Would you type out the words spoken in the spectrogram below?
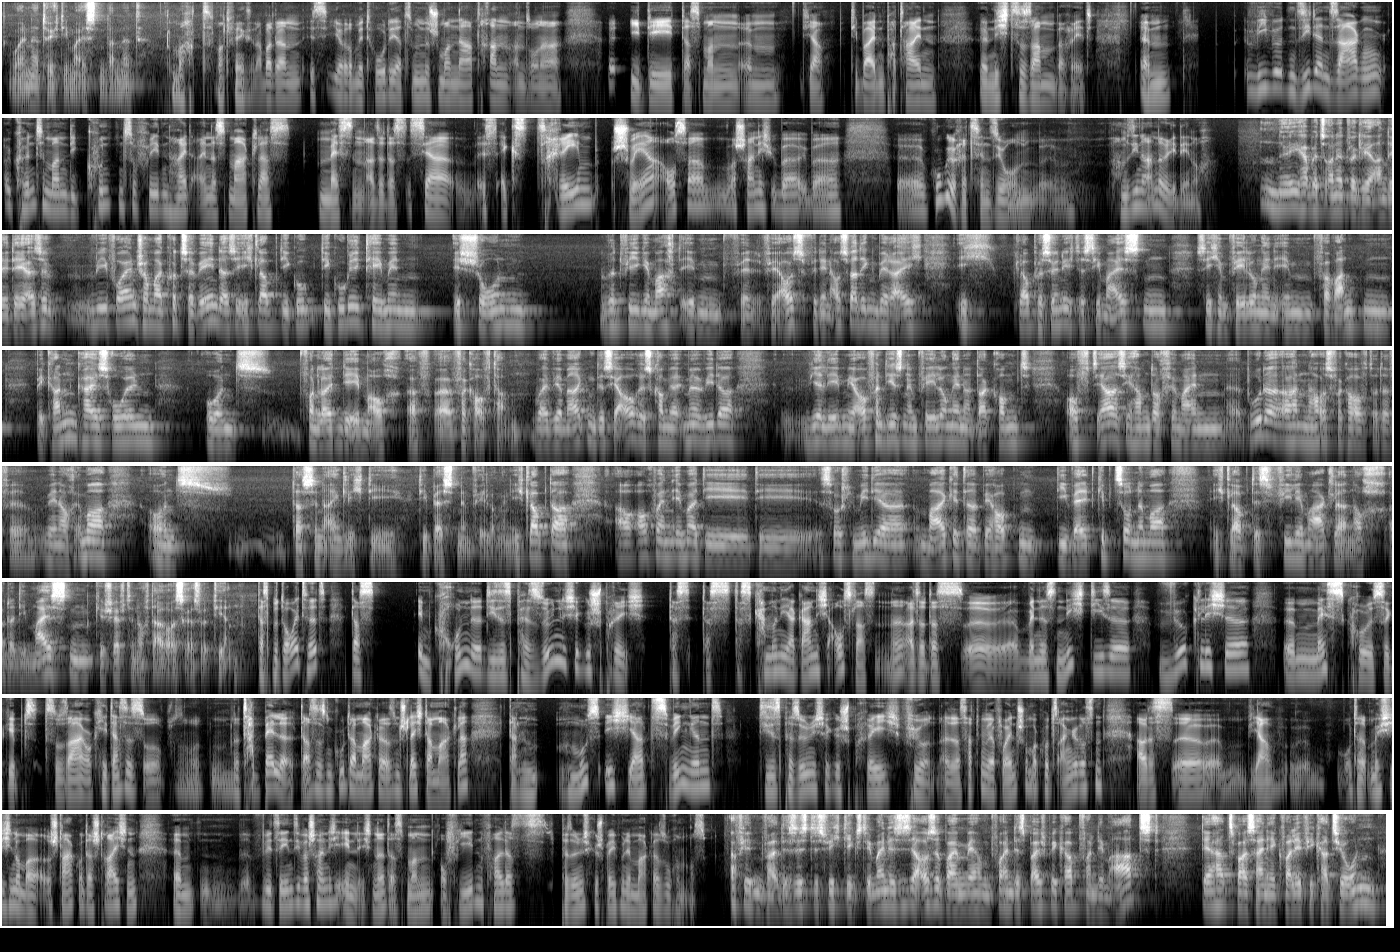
wollen natürlich die meisten dann nicht. Macht, macht wenig Sinn. Aber dann ist Ihre Methode ja zumindest schon mal nah dran an so einer äh, Idee, dass man ähm, ja, die beiden Parteien äh, nicht zusammenberät. Ähm, wie würden Sie denn sagen, könnte man die Kundenzufriedenheit eines Maklers messen? Also das ist ja ist extrem schwer, außer wahrscheinlich über, über äh, Google-Rezensionen. Äh, haben Sie eine andere Idee noch? Nee, ich habe jetzt auch nicht wirklich eine andere Idee. Also wie vorhin schon mal kurz erwähnt, also ich glaube, die, die Google-Themen ist schon, wird viel gemacht eben für, für, aus, für den auswärtigen Bereich. Ich glaube persönlich, dass die meisten sich Empfehlungen im Verwandten Bekanntenkreis holen und von Leuten, die eben auch äh, verkauft haben. Weil wir merken das ja auch, es kommen ja immer wieder, wir leben ja auch von diesen Empfehlungen und da kommt oft, ja, Sie haben doch für meinen äh, Bruder ein Haus verkauft oder für wen auch immer und das sind eigentlich die, die besten Empfehlungen. Ich glaube, da, auch wenn immer die, die Social Media Marketer behaupten, die Welt gibt so nimmer, ich glaube, dass viele Makler noch oder die meisten Geschäfte noch daraus resultieren. Das bedeutet, dass im Grunde dieses persönliche Gespräch das, das, das kann man ja gar nicht auslassen. Ne? Also, das, äh, wenn es nicht diese wirkliche äh, Messgröße gibt, zu sagen, okay, das ist so, so, eine Tabelle, das ist ein guter Makler, das ist ein schlechter Makler, dann muss ich ja zwingend dieses persönliche Gespräch führen. Also das hatten wir vorhin schon mal kurz angerissen, aber das äh, ja, unter, möchte ich nochmal stark unterstreichen. Ähm, sehen Sie wahrscheinlich ähnlich, ne? dass man auf jeden Fall das persönliche Gespräch mit dem Makler suchen muss. Auf jeden Fall, das ist das Wichtigste. Ich meine, das ist ja auch so beim, wir haben vorhin das Beispiel gehabt von dem Arzt, der hat zwar seine Qualifikation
